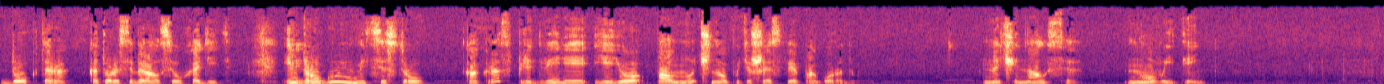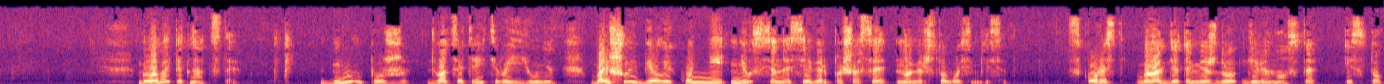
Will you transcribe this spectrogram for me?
доктора, который собирался уходить, и другую медсестру, как раз в преддверии ее полночного путешествия по городу. Начинался новый день. Глава 15. Днем позже, 23 июня, большой белый конни несся на север по шоссе номер 180. Скорость была где-то между 90 и 100.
